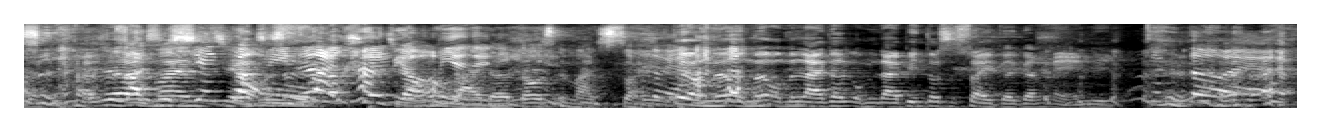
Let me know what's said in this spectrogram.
是 的，是的算是先讲有你是要看表面的你。都是蛮帅的。对我们我们我们来的我们来宾都是帅哥跟美女。真的哎，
